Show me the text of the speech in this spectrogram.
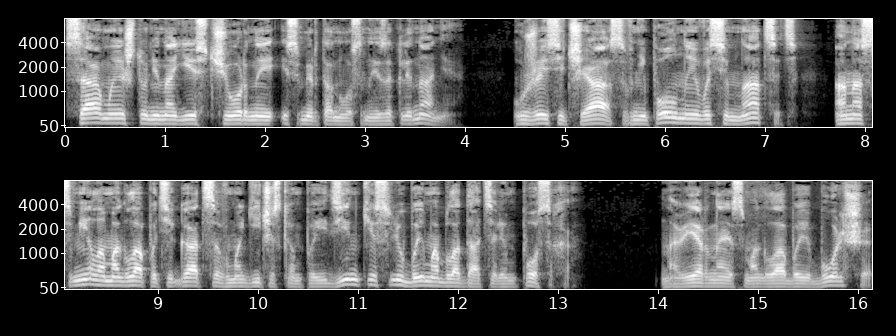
самые, что ни на есть, черные и смертоносные заклинания. Уже сейчас, в неполные восемнадцать, она смело могла потягаться в магическом поединке с любым обладателем посоха. Наверное, смогла бы и больше,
